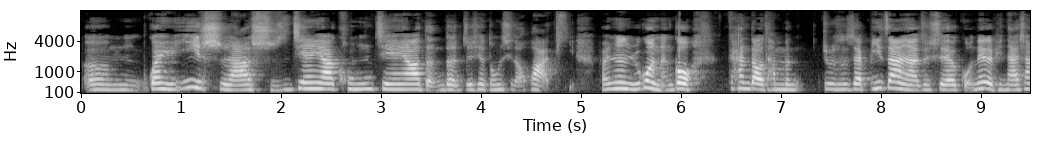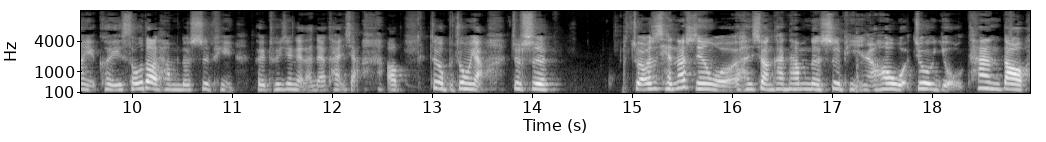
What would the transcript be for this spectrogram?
嗯，关于意识啊、时间呀、空间呀等等这些东西的话题。反正如果能够看到他们，就是在 B 站啊这些国内的平台上也可以搜到他们的视频，可以推荐给大家看一下。哦，这个不重要，就是。主要是前段时间我很喜欢看他们的视频，然后我就有看到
